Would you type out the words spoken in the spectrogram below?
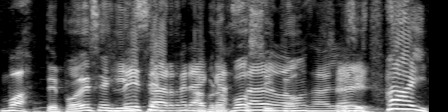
buah, Te podés De ese esguinzar a propósito. vamos a hablar. Decís, ¡Ay!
